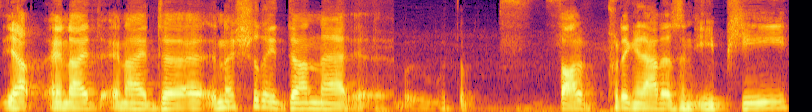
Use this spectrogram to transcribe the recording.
Yep, and I'd and I'd uh, initially done that uh, with the thought of putting it out as an EP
